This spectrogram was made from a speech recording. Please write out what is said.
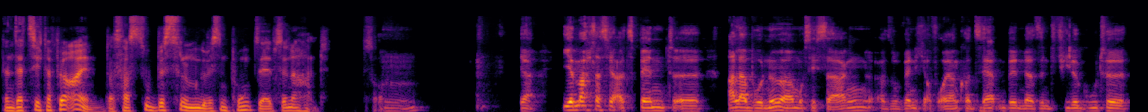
dann setz dich dafür ein. Das hast du bis zu einem gewissen Punkt selbst in der Hand. So. Mhm. Ja, Ihr macht das ja als Band äh, à la Bonheur, muss ich sagen. Also wenn ich auf euren Konzerten bin, da sind viele gute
